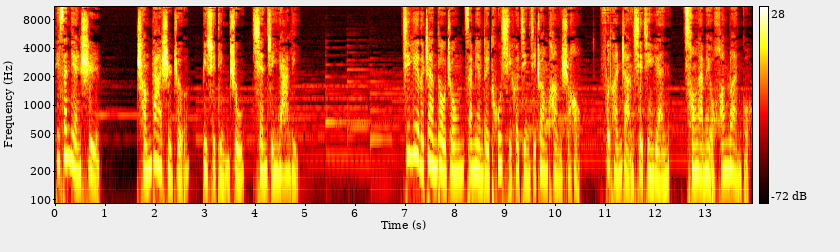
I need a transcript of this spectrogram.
第三点是，成大事者。必须顶住千钧压力。激烈的战斗中，在面对突袭和紧急状况的时候，副团长谢晋元从来没有慌乱过，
